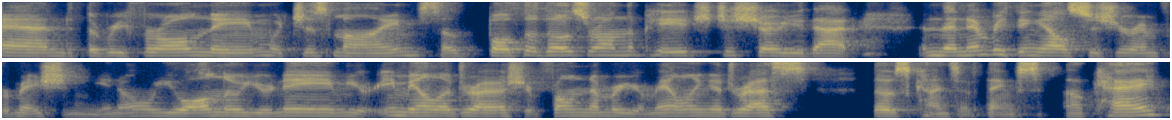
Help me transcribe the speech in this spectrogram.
and the referral name, which is mine. So both of those are on the page to show you that. And then everything else is your information. You know, you all know your name, your email address, your phone number, your mailing address, those kinds of things. Okay.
